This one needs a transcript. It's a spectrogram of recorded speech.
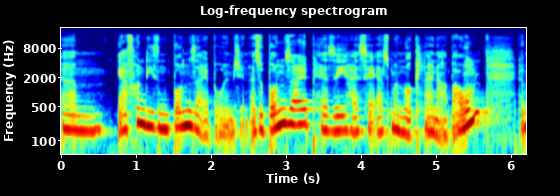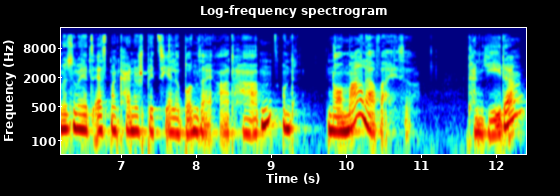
ähm, ja von diesen Bonsai-Bäumchen. Also Bonsai per se heißt ja erstmal nur kleiner Baum. Da müssen wir jetzt erstmal keine spezielle Bonsai-Art haben. Und normalerweise kann jeder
